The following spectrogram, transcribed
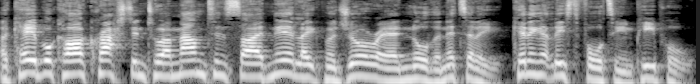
A cable car crashed into a mountainside near Lake Maggiore in northern Italy, killing at least 14 people.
